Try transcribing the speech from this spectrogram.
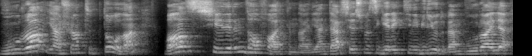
Buğra yani şu an tıpta olan bazı şeylerin daha farkındaydı. Yani ders çalışması gerektiğini biliyordu. Ben Buğra'yla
